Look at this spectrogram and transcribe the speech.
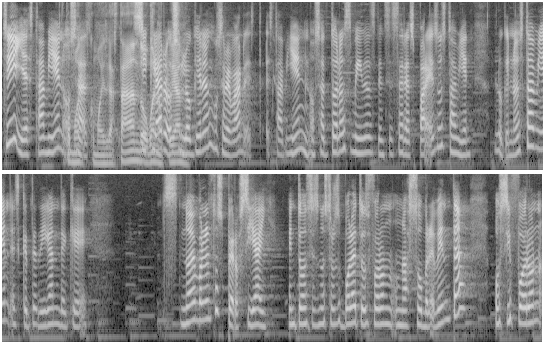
Sí, y está bien. como, o sea, como desgastando. sí, bueno, claro, si lo quieren conservar, est- está bien. O sea, todas las medidas necesarias para eso está bien. Lo que no está bien es que te digan de que no hay boletos, pero sí hay. Entonces, nuestros boletos fueron una sobreventa o si fueron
